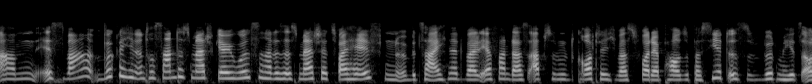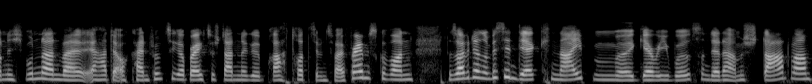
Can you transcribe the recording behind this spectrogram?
Ähm, es war wirklich ein interessantes Match. Gary Wilson hat es als Match der zwei Hälften äh, bezeichnet, weil er fand das absolut grottig, was vor der Pause passiert ist. Würde mich jetzt auch nicht wundern, weil er hat ja auch keinen 50er-Break zustande gebracht, trotzdem zwei Frames gewonnen. Das war wieder so ein bisschen der Kneipen-Gary äh, Wilson, der da am Start war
